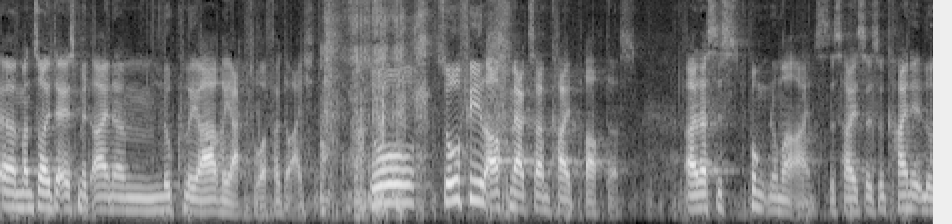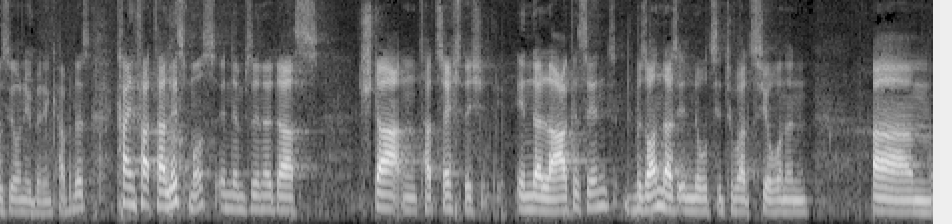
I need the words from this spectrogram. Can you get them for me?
Äh, man sollte es mit einem Nuklearreaktor vergleichen. So, so viel Aufmerksamkeit braucht das. Äh, das ist Punkt Nummer eins. Das heißt also keine Illusion über den Kapitalismus. Kein Fatalismus in dem Sinne, dass Staaten tatsächlich in der Lage sind, besonders in Notsituationen, ähm,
